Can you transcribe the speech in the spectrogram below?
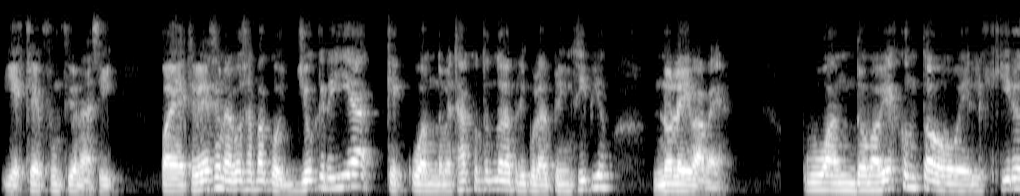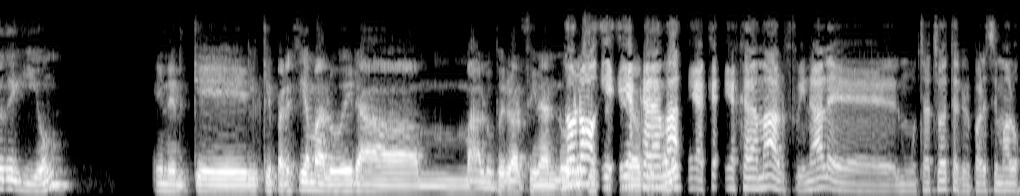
Y es que funciona así. Pues te voy a decir una cosa, Paco. Yo creía que cuando me estabas contando la película al principio, no la iba a ver. Cuando me habías contado el giro de guion, en el que el que parecía malo era malo, pero al final no. No, no, es, que además, es, que, además al final el muchacho este que le parece malo,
